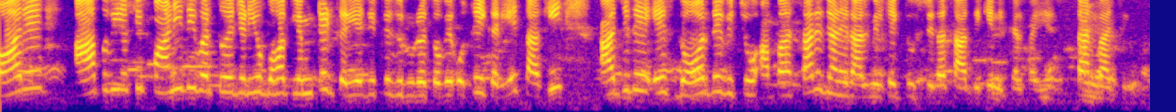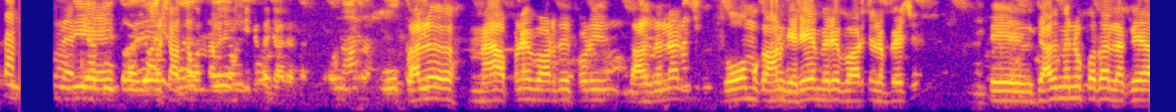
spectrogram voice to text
ਔਰ ਆਪ ਵੀ ਅਸੀਂ ਪਾਣੀ ਦੀ ਵਰਤੋਂ ਹੈ, ਜਿਹੜੀ ਉਹ ਬਹੁਤ ਲਿਮਟਿਡ ਕਰੀਏ, ਜਿੱਥੇ ਜ਼ਰੂਰਤ ਹੋਵੇ ਉੱਥੇ ਹੀ ਕਰੀਏ, ਤਾਂ ਕਿ ਅੱਜ ਦੇ ਇਸ ਦੌਰ ਦੇ ਵਿੱਚੋਂ ਆਪਾਂ ਸਾਰੇ ਜਣੇ ਰਲ ਮਿਲ ਕੇ ਇੱਕ ਦੂਸਰੇ ਦਾ ਸਾਥ ਦੇ ਕੇ ਨਿਕਲ ਪਾਈਏ। ਧੰਨਵਾਦ ਜੀ, ਧੰਨਵਾਦ। ਪ੍ਰਸ਼ਾਸਨ ਵੱਲੋਂ ਨਵੇਂ ਕੀ ਕੀਤਾ ਜਾ ਰਿਹਾ ਸਰ? ਕੱਲ ਮੈਂ ਆਪਣੇ ਵਾਰਡ ਦੇ ਥੋੜੀ ਦੱਸ ਦਿੰਦਾ ਦੋ ਮਕਾਨ ਗਿਰੇ ਆ ਮੇਰੇ ਵਾਰਡ ਚ 90 ਚ। ਤੇ ਜਦ ਮੈਨੂੰ ਪਤਾ ਲੱਗਿਆ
